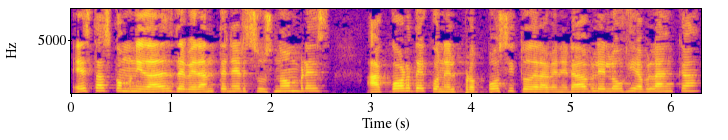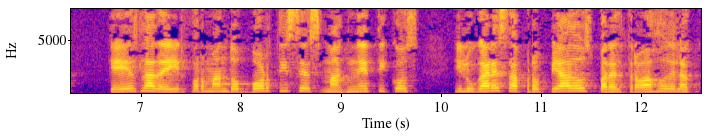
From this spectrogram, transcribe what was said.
Estas comunidades deberán tener sus nombres acorde con el propósito de la venerable logia blanca, que es la de ir formando vórtices magnéticos y lugares apropiados para el trabajo de la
